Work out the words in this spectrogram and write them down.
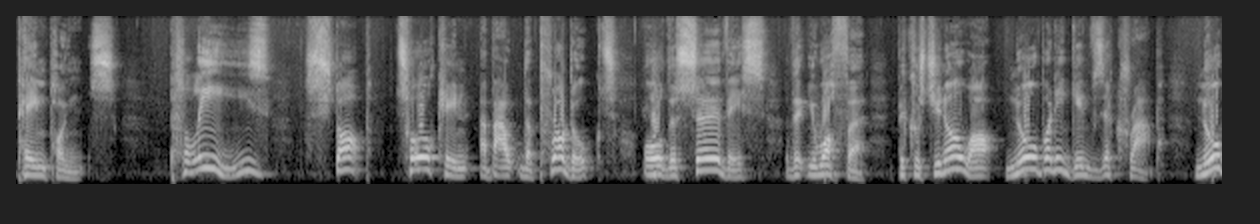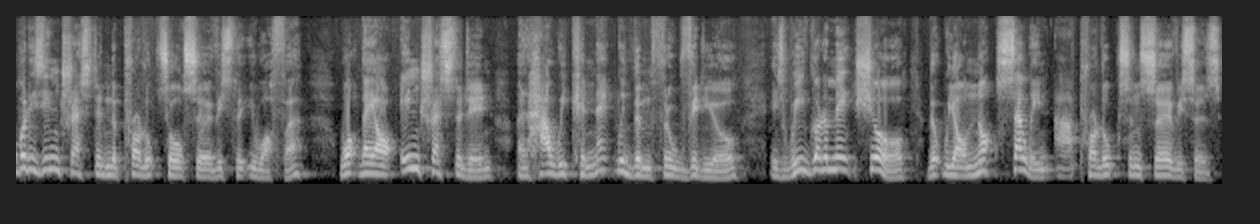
pain points. Please stop talking about the product or the service that you offer because do you know what? Nobody gives a crap. Nobody's interested in the product or service that you offer. What they are interested in and how we connect with them through video is we've got to make sure that we are not selling our products and services.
